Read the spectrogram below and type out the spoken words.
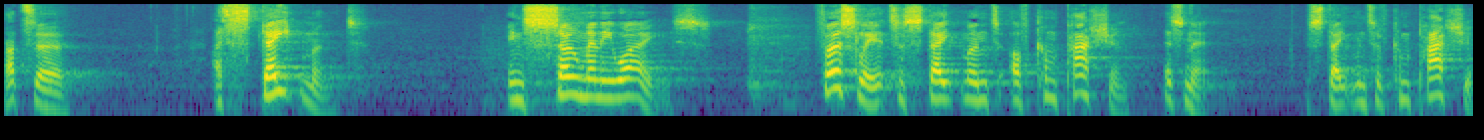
That's a a statement in so many ways. Firstly, it's a statement of compassion, isn't it? A statement of compassion.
